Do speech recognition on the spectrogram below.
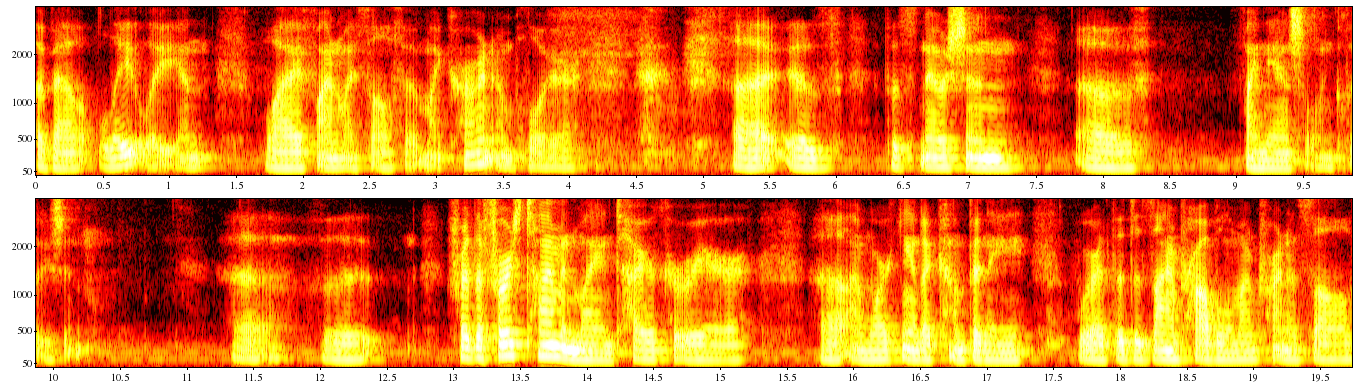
about lately and why I find myself at my current employer uh, is this notion of financial inclusion. Uh, the, for the first time in my entire career, uh, I'm working at a company where the design problem I'm trying to solve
